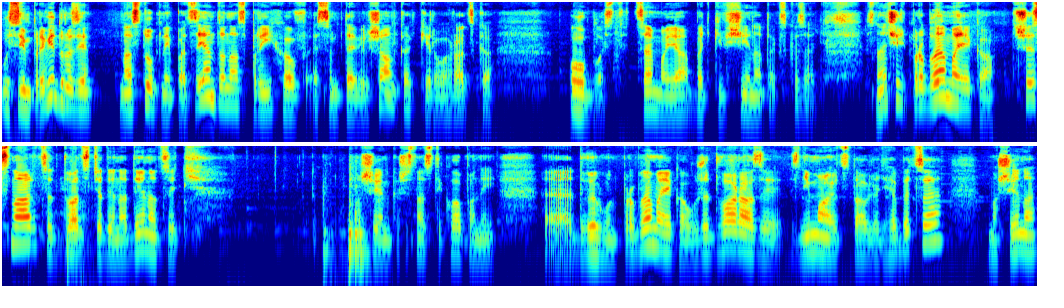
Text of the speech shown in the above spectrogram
Усім привіт, друзі! Наступний пацієнт до нас приїхав СМТ Вільшанка, Кіровоградська область. Це моя батьківщина, так сказати. Значить, проблема яка? 16, 21, 11. Машинка, 16 клапаний е, двигун. Проблема яка? Уже два рази знімають, ставлять ГБЦ, машина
